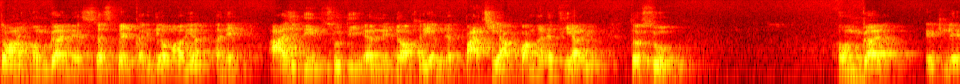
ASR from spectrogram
ત્રણ હોમગાર્ડને સસ્પેન્ડ કરી દેવામાં આવ્યા અને આજ દિન સુધી એમની નોકરી એમને પાછી આપવામાં નથી આવી. તો શું? હોમગાર્ડ એટલે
